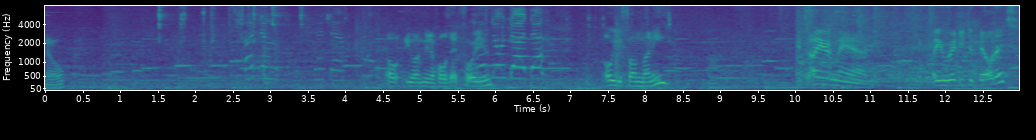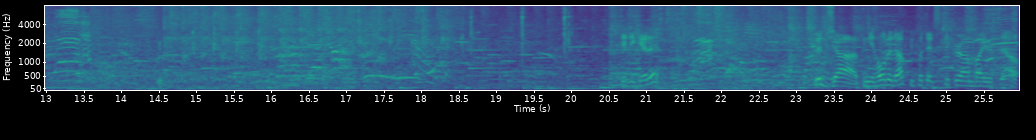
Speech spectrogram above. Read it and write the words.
No. Oh, you want me to hold that for you? Oh, you found money? It's Iron Man. Are you ready to build it? Did you get it? Good job. Can you hold it up? You put that sticker on by yourself.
